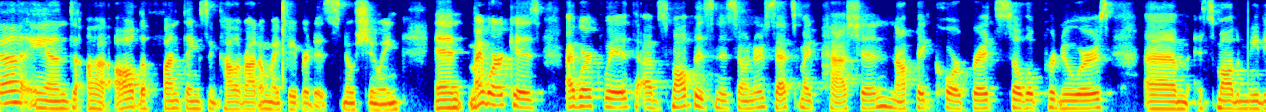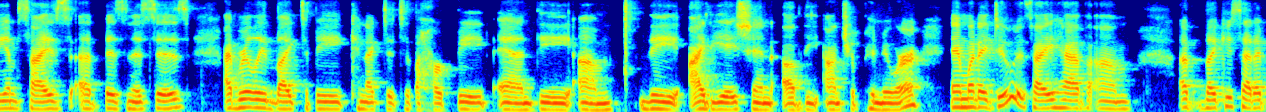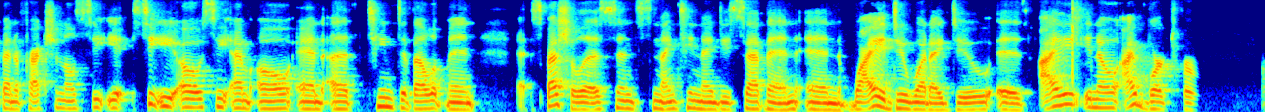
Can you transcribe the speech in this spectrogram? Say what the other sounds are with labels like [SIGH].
and uh, all the fun things in Colorado. My favorite is snowshoeing. And my work is I work with um, small business owners. That's my passion, not big corporates, solopreneurs, um, small to medium sized uh, businesses. I really like to be connected to the heartbeat and the um, the ideation of the entrepreneur. And what I do is I have um, like you said, I've been a fractional CEO, CMO, and a team development specialist since 1997. And why I do what I do is I, you know, I've worked for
